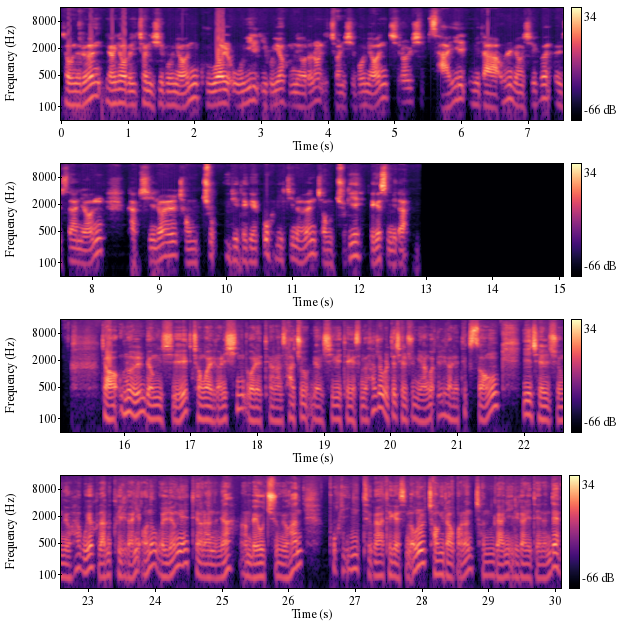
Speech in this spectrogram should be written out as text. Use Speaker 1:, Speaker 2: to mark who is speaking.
Speaker 1: 자, 오늘은 양력으로 2025년 9월 5일이고요. 음력으로는 2025년 7월 14일입니다. 오늘 명식은 을사년 갑신월 정축일이 되겠고 일지는 정축이 되겠습니다. 자, 오늘 명식 정화일간이 신월에 태어난 사주 명식이 되겠습니다. 사주 볼 때 제일 중요한 건 일간의 특성이 제일 중요하고요. 그 다음에 그 일간이 어느 원령에 태어났느냐 매우 중요한 포인트가 되겠습니다. 오늘 정이라고 하는 천간이 일간이 되는데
